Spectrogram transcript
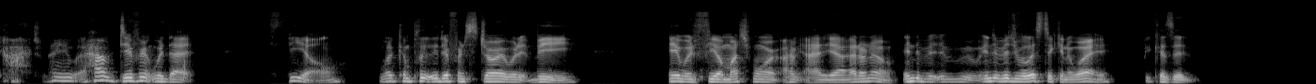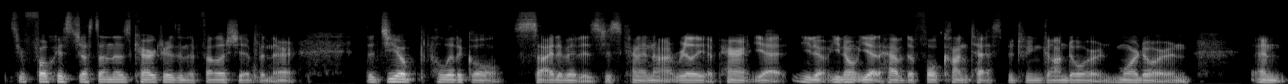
gosh, how different would that feel? What a completely different story would it be? It would feel much more I, I yeah, I don't know, indiv- individualistic in a way because it it's your focus just on those characters and the fellowship and their the geopolitical side of it is just kind of not really apparent yet. You don't you don't yet have the full contest between Gondor and Mordor and and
